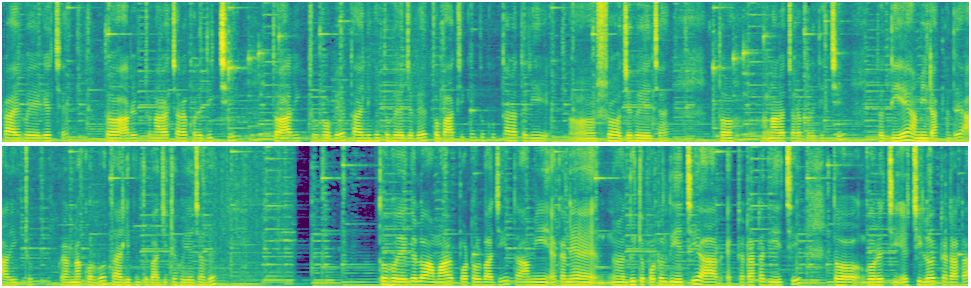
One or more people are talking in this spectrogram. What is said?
প্রায় হয়ে গেছে। তো আর একটু নাড়াচাড়া করে দিচ্ছি। তো আর একটু হবে তাহলে কিন্তু হয়ে যাবে। তো বাজি কিন্তু খুব তাড়াতাড়ি সহজে হয়ে যায়। তো নাড়াচাড়া করে দিচ্ছি। তো দিয়ে আমি ডাকনা দিয়ে আর একটু রান্না করব, তাহলে কিন্তু বাজিটা হয়ে যাবে। তো হয়ে গেল আমার পটল বাজি। তো আমি এখানে দুইটা পটল দিয়েছি আর একটা ডাটা দিয়েছি। তো ঘরে ছিল একটা ডাটা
